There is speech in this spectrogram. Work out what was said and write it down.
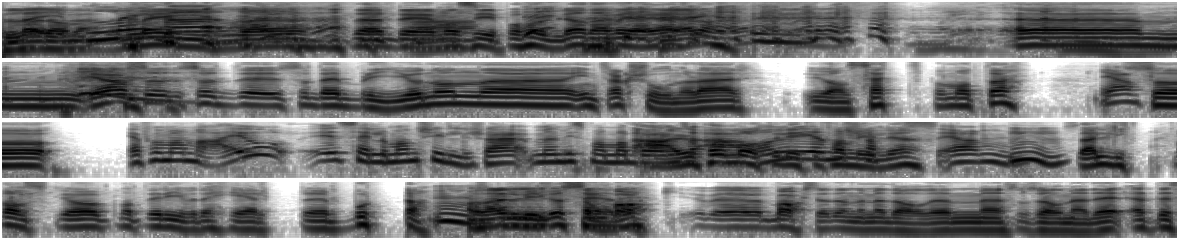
Leive. hverandre. Leive. Det er det man sier på Holmlia. Der var jeg er fra. Ehm, ja, så, så, det, så det blir jo noen uh, interaksjoner der uansett, på en måte. Ja. Så Ja, for man er jo, selv om man skiller seg Men hvis man har Er barn, jo så er man jo i en familie. slags ja, mm. Mm. Så det er litt vanskelig å på en måte, rive det helt uh, bort, da. Mm. Altså, det er litt se sånn bak, bakse denne medaljen med sosiale medier. Det,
